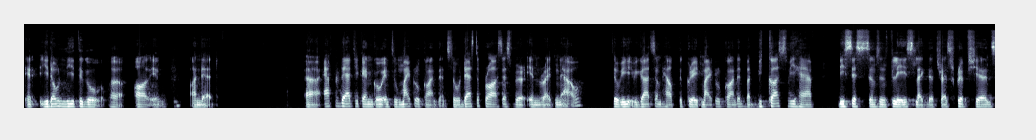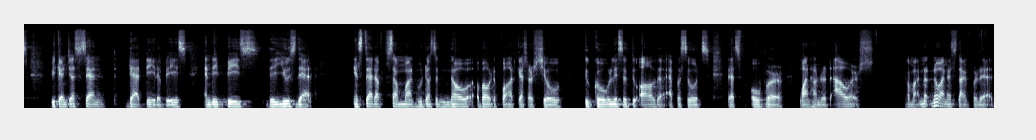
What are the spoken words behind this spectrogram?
you don't need to go uh, all in on that. Uh, after that, you can go into micro content. So that's the process we're in right now. So we, we got some help to create micro content, but because we have these systems in place, like the transcriptions, we can just send that database and they base, they use that instead of someone who doesn't know about the podcast or show to go listen to all the episodes that's over 100 hours. Come on, no, no one has time for that.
